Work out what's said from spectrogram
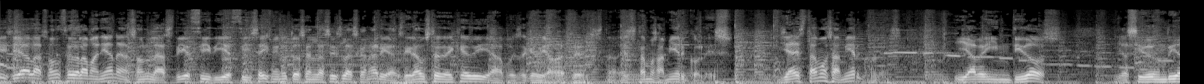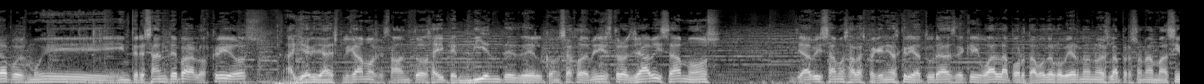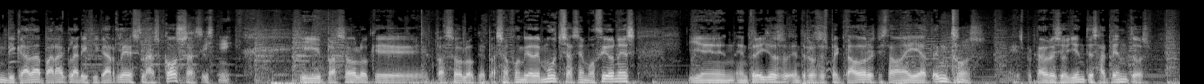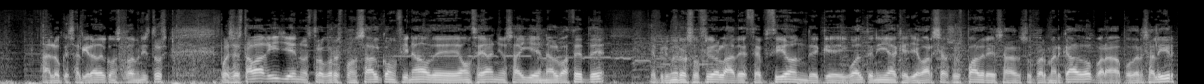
16 ya a las 11 de la mañana, son las 10 y 16 minutos en las Islas Canarias. Dirá usted de qué día, pues de qué día. Estamos a miércoles, ya estamos a miércoles y a 22. Y ha sido un día pues muy interesante para los críos. Ayer ya explicamos que estaban todos ahí pendientes del Consejo de Ministros. Ya avisamos ya avisamos a las pequeñas criaturas de que igual la portavoz del gobierno no es la persona más indicada para clarificarles las cosas. Y, y pasó lo que pasó lo que pasó. Fue un día de muchas emociones y entre ellos, entre los espectadores que estaban ahí atentos, espectadores y oyentes atentos a lo que saliera del Consejo de Ministros, pues estaba Guille, nuestro corresponsal confinado de 11 años ahí en Albacete, que primero sufrió la decepción de que igual tenía que llevarse a sus padres al supermercado para poder salir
